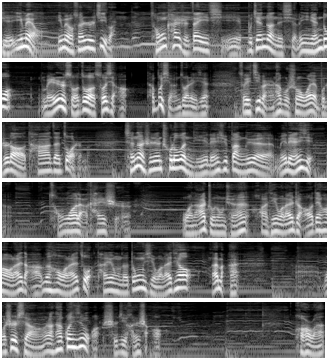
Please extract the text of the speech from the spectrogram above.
写 email，email 算日记吧。从开始在一起不间断的写了一年多，每日所做所想。他不喜欢做这些，所以基本上他不说，我也不知道他在做什么。前段时间出了问题，连续半个月没联系啊。从我俩开始，我拿主动权，话题我来找，电话我来打，问候我来做，他用的东西我来挑来买。啊我是想让他关心我，实际很少。括号完，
